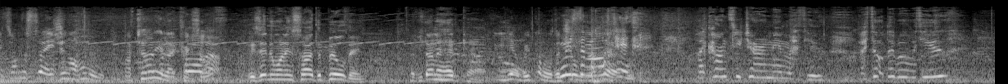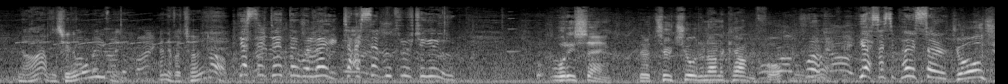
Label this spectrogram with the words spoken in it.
It's on the stage in the hall. I've turned the electrics off. Is anyone inside the building? Have you done a head count? Yeah, we've got all the Mr. children Martin! there. I can't see Jeremy and Matthew. I thought they were with you. No, I haven't seen them all evening. They never turned up. Yes, they did. They were late. I sent them through to you. What are you saying? There are two children unaccounted for. Well, yes, I suppose so. George,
